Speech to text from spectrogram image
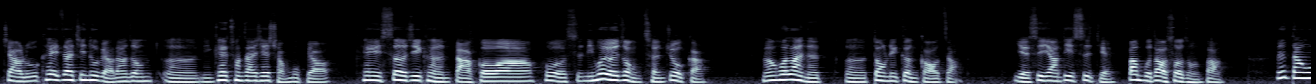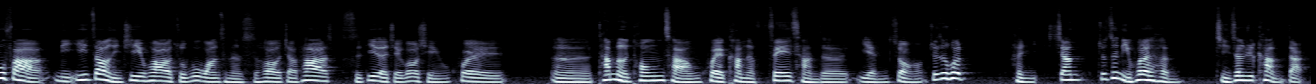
假如可以在进度表当中，呃，你可以创造一些小目标，可以设计可能打勾啊，或者是你会有一种成就感，然后会让你的呃动力更高涨。也是一样，第四点，办不到时候怎么办？因为当无法你依照你计划逐步完成的时候，脚踏实地的结构型会，呃，他们通常会看得非常的严重，就是会很相，就是你会很。谨慎去看待。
